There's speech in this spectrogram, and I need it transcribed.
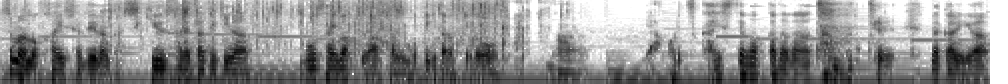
妻の会社でなんか支給された的な防災バッグがあったので持ってきたんですけど、いや、これ使い捨てばっかだなと思って、中身が。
